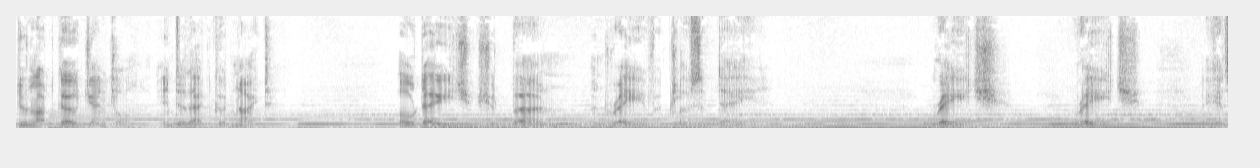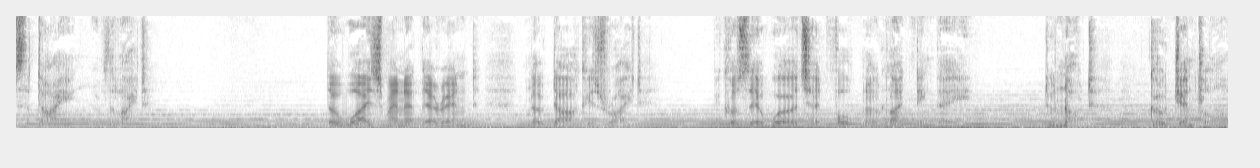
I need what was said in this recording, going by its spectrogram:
Do not go gentle into that good night. Old age should burn and rave at close of day. Rage, rage against the dying of the light. Though wise men at their end, no dark is right. because their words had forked no lightning, they do not go gentle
